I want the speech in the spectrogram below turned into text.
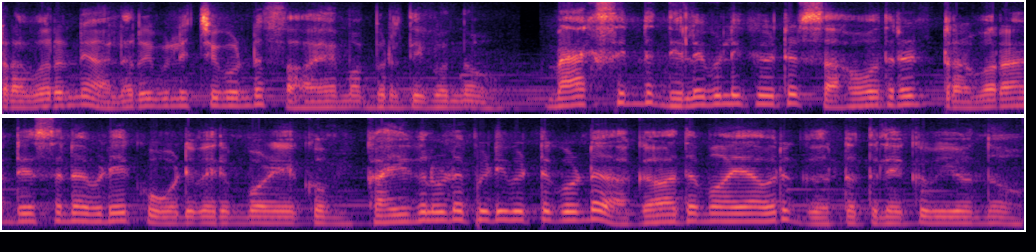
ട്രവറിനെ അലറി വിളിച്ചുകൊണ്ട് സഹായം അഭ്യർത്ഥിക്കുന്നു. മാക്സിന്റെ നിലവിളി കേട്ട് സഹോദരൻ ട്രവർ ആൻഡേഴ്സൺ അവിടേക്ക് ഓടി വരുമ്പോഴേക്കും കൈകളുടെ പിടിവിട്ടുകൊണ്ട് അഗാധമായ ഒരു ഗീർട്ടത്തിലേക്ക് വീഴുന്നു.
